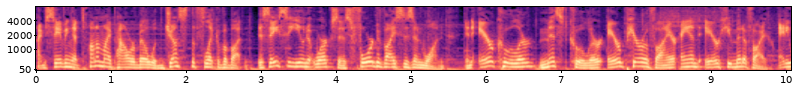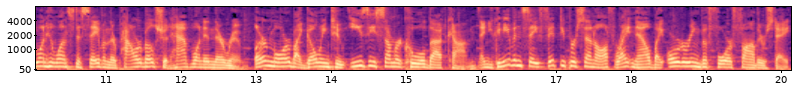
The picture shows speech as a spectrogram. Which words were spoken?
I'm saving a ton of my power bill with just the flick of a button. This AC unit works as four devices in one an air cooler, mist cooler, air purifier, and air humidifier. Anyone who wants to save on their power bill should have one in their room. Learn more by going to EasySummerCool.com, and you can even save 50% off right now by ordering before Father's Day.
